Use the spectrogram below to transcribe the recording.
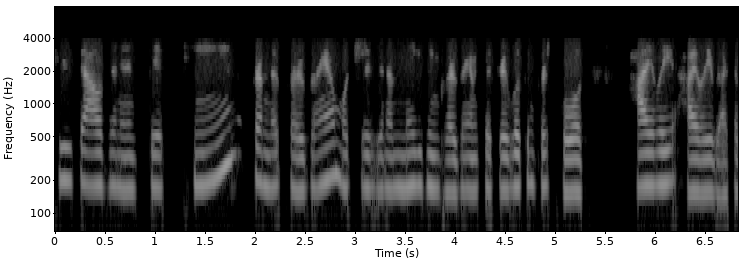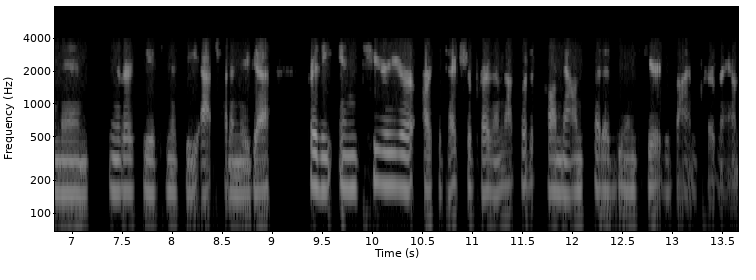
2015 from the program, which is an amazing program. So if you're looking for schools, highly, highly recommend University of Tennessee at Chattanooga for the interior architecture program. That's what it's called now instead of the interior design program.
